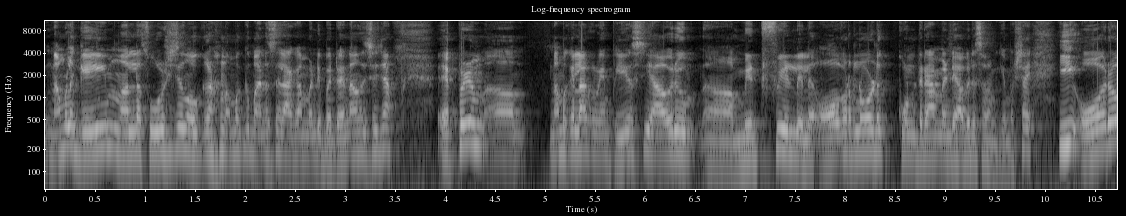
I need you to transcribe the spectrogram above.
നമ്മൾ ഗെയിം നല്ല സൂക്ഷിച്ച് നോക്കുകയാണെങ്കിൽ നമുക്ക് മനസ്സിലാക്കാൻ വേണ്ടി പറ്റും. എന്നാന്ന് വെച്ച് കഴിഞ്ഞാൽ എപ്പോഴും നമുക്ക് എല്ലാവർക്കും അറിയാം പി എസ് സി ആ ഒരു മിഡ്ഫീൽഡിൽ ഓവർലോഡ് കൊണ്ടുവരാൻ വേണ്ടി അവർ ശ്രമിക്കും. പക്ഷേ ഈ ഓരോ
